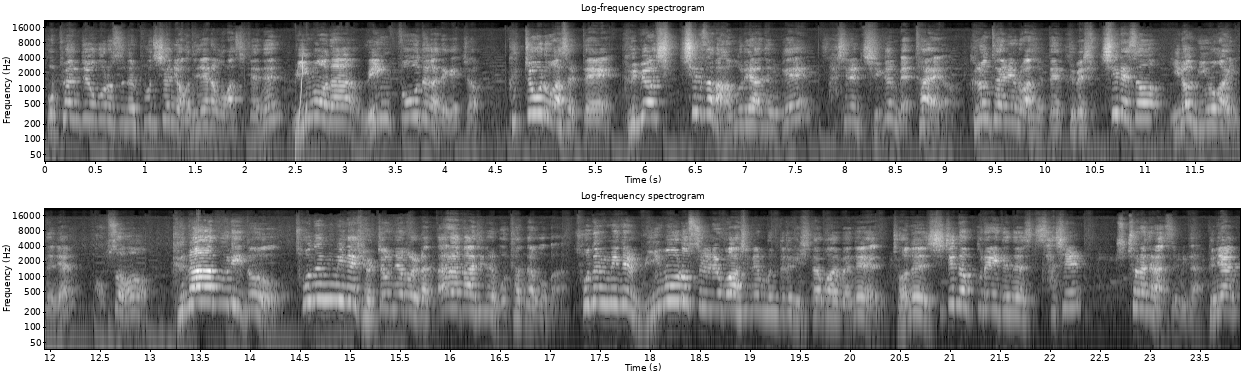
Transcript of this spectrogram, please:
보편적으로 쓰는 포지션이 어디냐라고 봤을 때는 윙어나 윙 포워드가 되겠죠. 그쪽으로 갔을 때 급여 17에서 마무리하는 게 사실은 지금 메타예요. 그런 타이밍으로 봤을 때 급여 17에서 이런 윙어가 있느냐? 없어. 그나브리도 손흥민의 결정력을 난 따라가지는 못한다고 봐. 손흥민을 윙어로 쓰려고 하시는 분들이 계시다고 하면은 저는 시즌 업그레이드는 사실 추천하진 않습니다. 그냥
